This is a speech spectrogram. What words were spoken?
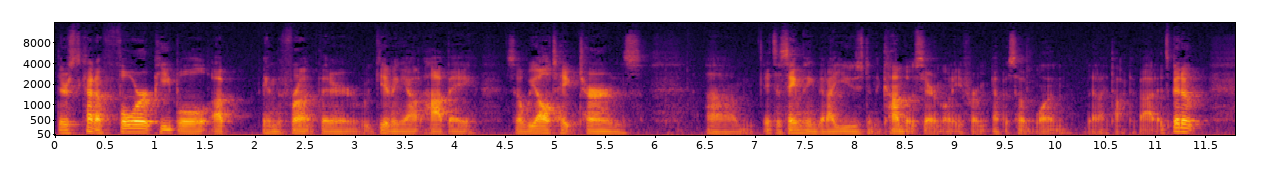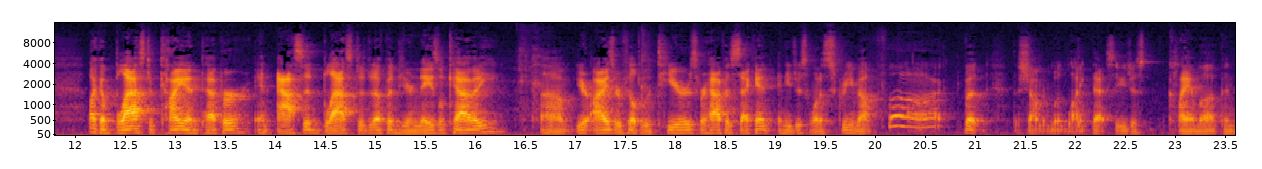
There's kind of four people up in the front that are giving out hape, so we all take turns. Um, it's the same thing that I used in the Kambo ceremony from episode one that I talked about. It's been of like a blast of cayenne pepper and acid blasted up into your nasal cavity. Um, your eyes are filled with tears for half a second, and you just want to scream out "fuck!" But the shaman wouldn't like that, so you just clam up and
